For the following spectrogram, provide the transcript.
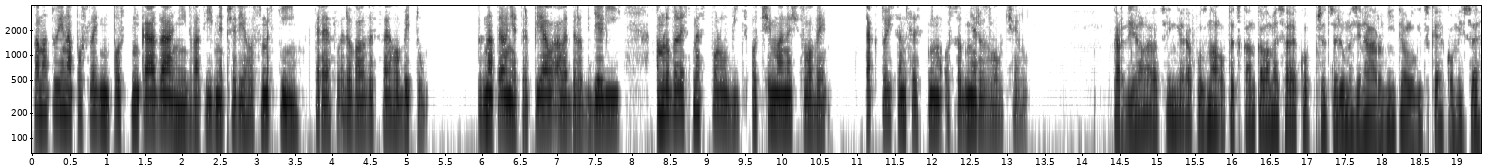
Pamatuji na poslední postní kázání dva týdny před jeho smrtí, které sledoval ze svého bytu. Znatelně trpěl, ale byl bdělý a mluvili jsme spolu víc očima než slovy – Takto jsem se s ním osobně rozloučil. Kardinál Ratzingera poznal otec Cantalamessa jako předsedu Mezinárodní teologické komise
